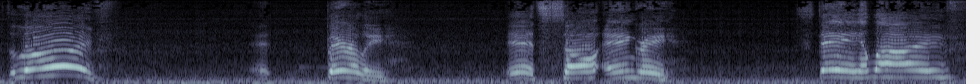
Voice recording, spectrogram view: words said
It's alive! It barely. It's so angry. Stay alive!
